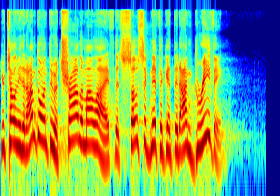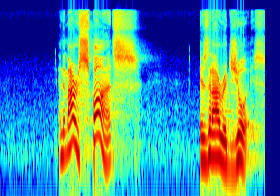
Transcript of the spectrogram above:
You're telling me that I'm going through a trial in my life that's so significant that I'm grieving. And that my response is that I rejoice.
